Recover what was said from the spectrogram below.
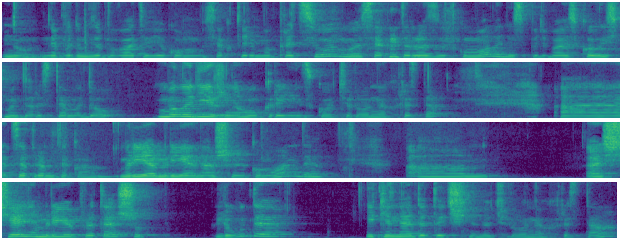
Ну, не будемо забувати, в якому секторі ми працюємо. Сектор розвитку молоді. Сподіваюсь, колись ми доростемо до молодіжного українського Червоного Хреста. Це прям така мрія-мрія нашої команди. А ще я мрію про те, щоб люди, які не дотичні до Червоного Хреста,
